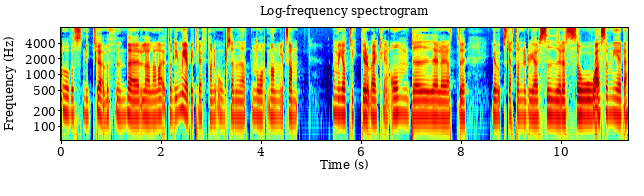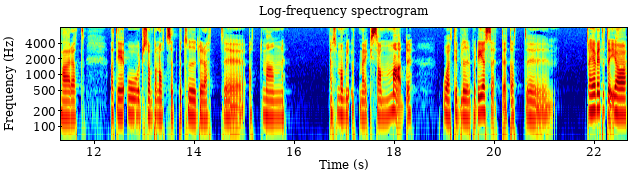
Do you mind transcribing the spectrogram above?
åh vad snygg du är, vad fin du är, lalala, utan det är mer bekräftande ord som i att nå, man liksom, ja men jag tycker verkligen om dig eller att eh, jag uppskattar när du gör si eller så. Alltså mer det här att, att det är ord som på något sätt betyder att, eh, att man, alltså man blir uppmärksammad. Och att det blir på det sättet att, eh, ja, jag vet inte, jag,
